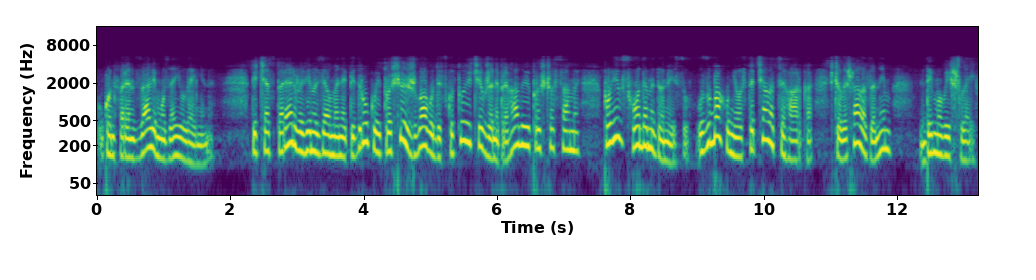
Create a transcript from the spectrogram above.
у конференц-залі музею Леніна. Під час перерви він узяв мене під руку і про щось жваво дискутуючи, вже не пригадую про що саме, повів сходами донизу. У зубах у нього стирчала цигарка, що лишала за ним димовий шлейф.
